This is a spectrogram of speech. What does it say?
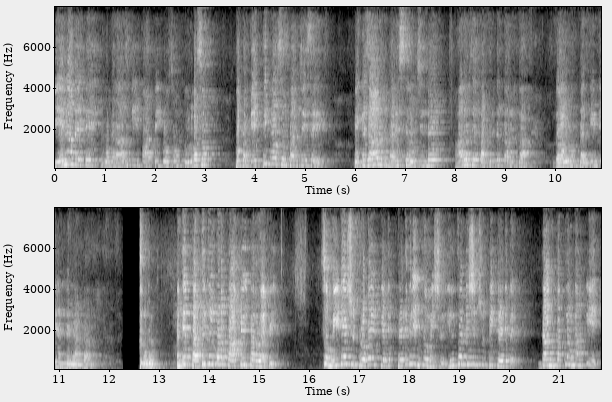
ఏనాడైతే ఒక రాజకీయ పార్టీ కోసం కుల ఒక వ్యక్తి కోసం పనిచేసే దిగజారు పరిస్థితి వచ్చిందో ఆ రోజే పత్రికల తాలూకా గౌరవం తగ్గింది అని నేను అంటాను. అంటే పత్రికలు కూడా పార్టీలు పరం so media should provide credible information information should be credible దాని పట్ల మనకి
